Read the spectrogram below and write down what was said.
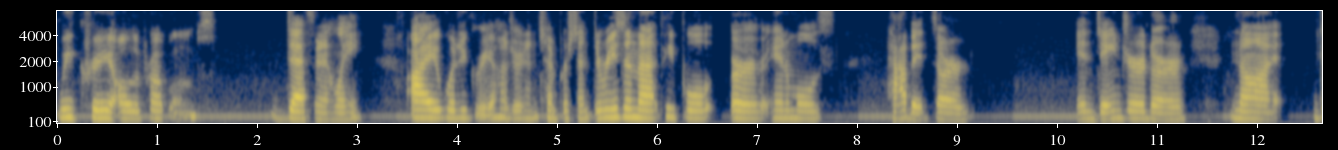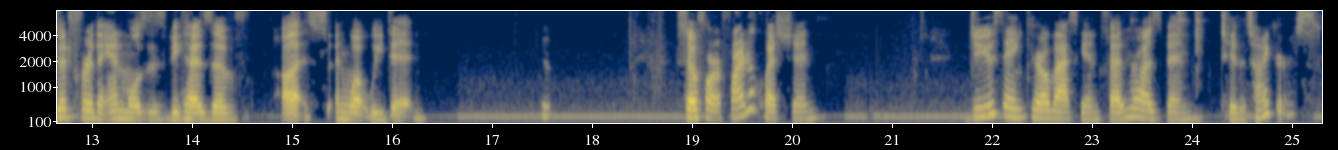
We create all the problems. Definitely. I would agree 110%. The reason that people or animals' habits are endangered or not good for the animals is because of us and what we did. So, for our final question, do you think Carole Baskin fed her husband to the tigers?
